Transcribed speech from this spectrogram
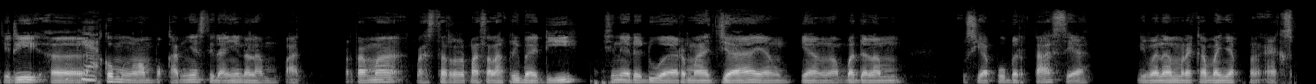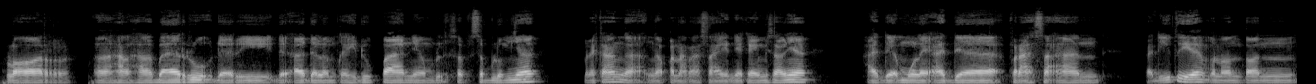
Jadi uh, yeah. aku mengelompokkannya setidaknya dalam empat. Pertama klaster masalah pribadi. Di sini ada dua remaja yang yang apa dalam usia pubertas ya, di mana mereka banyak mengeksplor uh, hal-hal baru dari uh, dalam kehidupan yang sebelumnya. Mereka nggak nggak pernah rasain ya. Kayak misalnya ada mulai ada perasaan tadi itu ya menonton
